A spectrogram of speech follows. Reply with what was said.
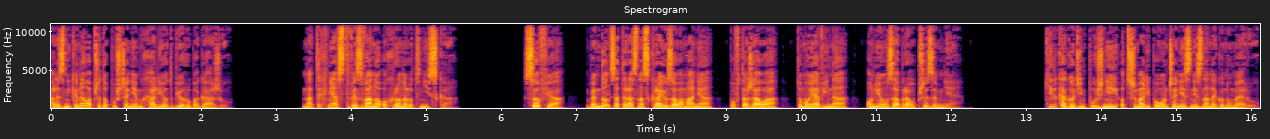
ale zniknęła przed opuszczeniem hali odbioru bagażu. Natychmiast wezwano ochronę lotniska. Sofia, będąca teraz na skraju załamania, powtarzała, to moja wina, on ją zabrał przeze mnie. Kilka godzin później otrzymali połączenie z nieznanego numeru.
